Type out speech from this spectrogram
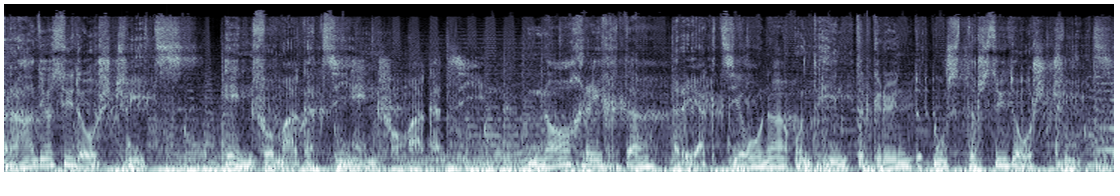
Radio Südostschweiz, Infomagazin, Infomagazin. Nachrichten, Reaktionen und Hintergründe aus der Südostschweiz.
